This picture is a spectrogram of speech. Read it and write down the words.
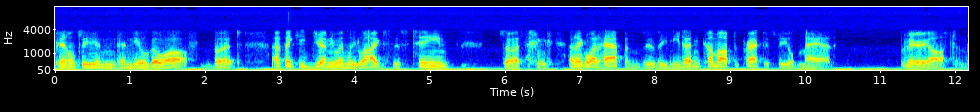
penalty and and he'll go off. But I think he genuinely likes this team. So I think I think what happens is he, he doesn't come off the practice field mad very often,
